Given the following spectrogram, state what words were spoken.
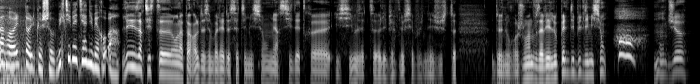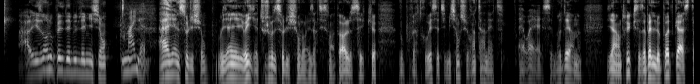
parole, talk show multimédia numéro 1. Les artistes euh, ont la parole, deuxième volet de cette émission. Merci d'être euh, ici. Vous êtes euh, les bienvenus si vous venez juste de nous rejoindre. Vous avez loupé le début de l'émission. Oh mon Dieu ah, Ils ont loupé le début de l'émission. My God. Ah, il y a une solution. Il y a- oui, il y a toujours des solutions dans les artistes ont la parole. C'est que vous pouvez retrouver cette émission sur Internet. Eh ouais, c'est moderne. Il y a un truc, ça s'appelle le podcast.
